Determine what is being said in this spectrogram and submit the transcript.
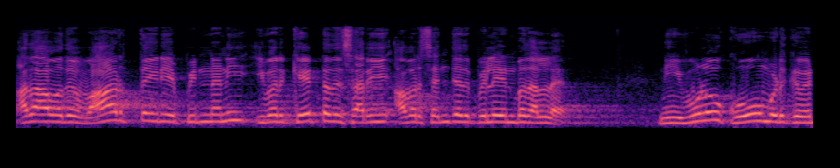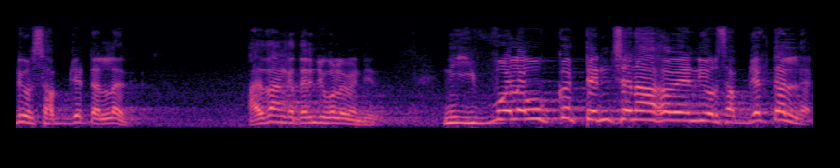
அதாவது வார்த்தையுடைய பின்னணி இவர் கேட்டது சரி அவர் செஞ்சது பிள்ளை என்பது அல்ல. நீ இவ்வளோ கோபம் எடுக்க வேண்டிய ஒரு சப்ஜெக்ட் அல்ல அது. அதுதான் அங்கே தெரிஞ்சு கொள்ள வேண்டியது. நீ இவ்வளவுக்கு டென்ஷன் ஆக வேண்டிய ஒரு சப்ஜெக்ட் அல்ல.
